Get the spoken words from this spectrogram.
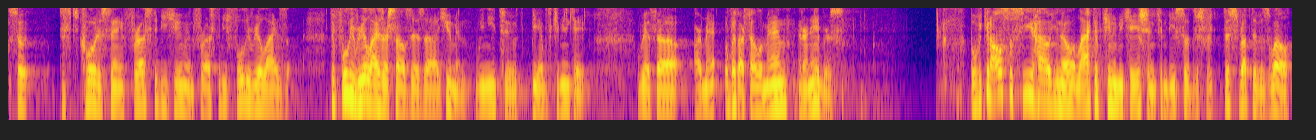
So, this quote is saying for us to be human, for us to be fully realized, to fully realize ourselves as a human, we need to be able to communicate with, uh, our, man, with our fellow man and our neighbors. But we can also see how, you know, a lack of communication can be so dis- disruptive as well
